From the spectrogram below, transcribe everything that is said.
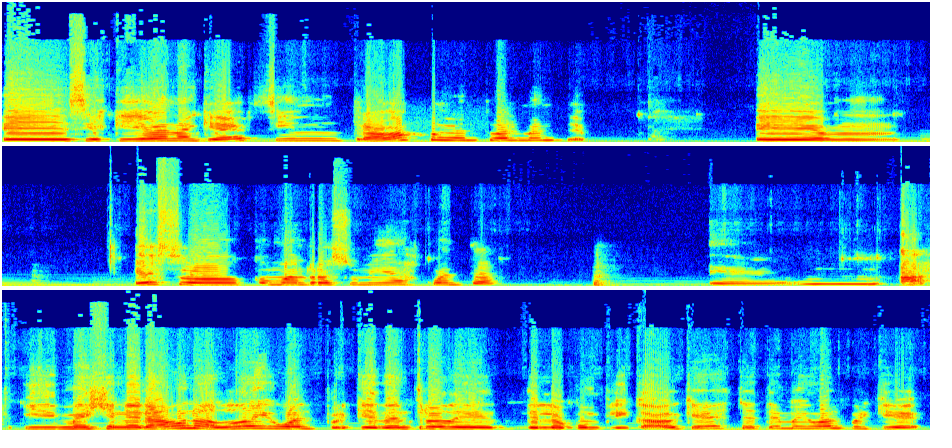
eh, si es que llegan a quedar sin trabajo eventualmente. Em, eso como en resumidas cuentas. Eh, ah, y me generaba una duda igual, porque dentro de, lo complicado que es este tema igual, porque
